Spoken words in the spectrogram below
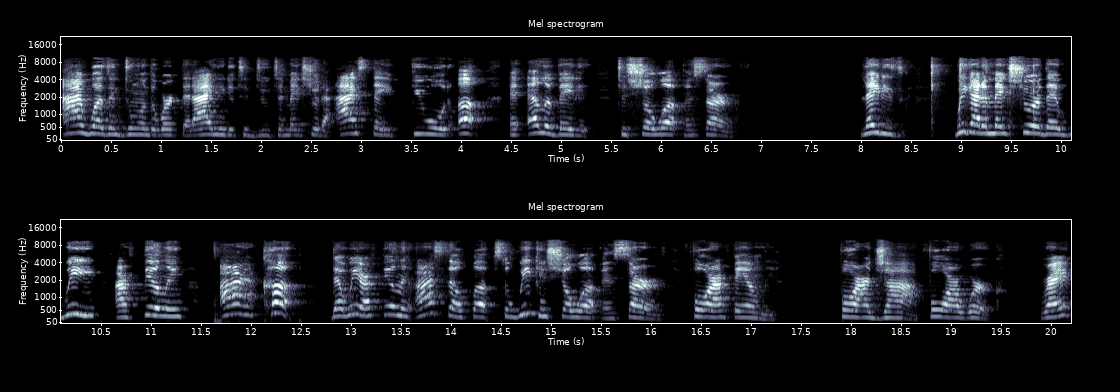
I wasn't doing the work that I needed to do to make sure that I stayed fueled up and elevated to show up and serve. Ladies, we got to make sure that we are filling our cup, that we are filling ourselves up so we can show up and serve for our family, for our job, for our work, right?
